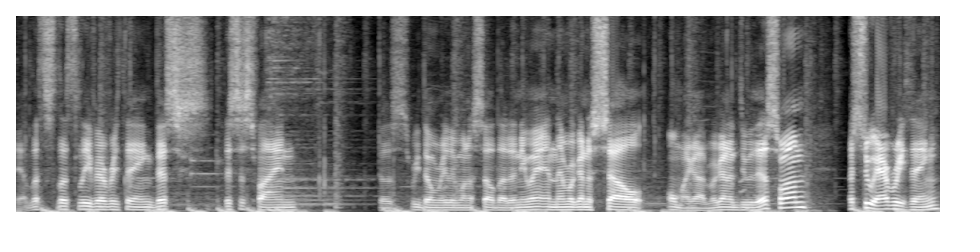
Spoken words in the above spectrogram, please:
Yeah, let's let's leave everything. This this is fine because we don't really want to sell that anyway. And then we're gonna sell. Oh my god, we're gonna do this one. Let's do everything.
